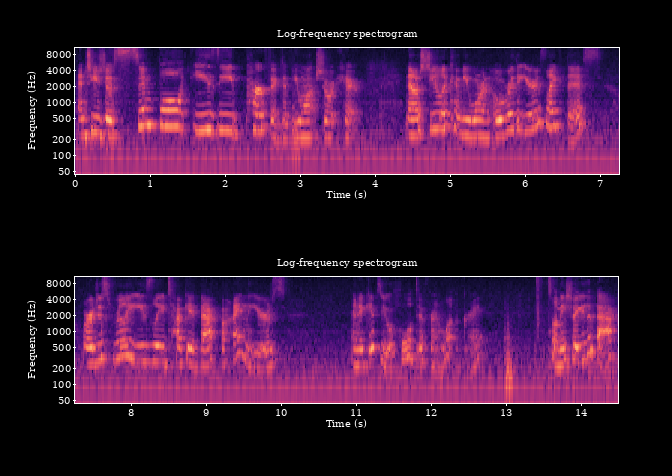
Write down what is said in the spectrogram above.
and she's just simple, easy, perfect if you want short hair. Now Sheila can be worn over the ears like this or just really easily tuck it back behind the ears and it gives you a whole different look, right? So let me show you the back.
